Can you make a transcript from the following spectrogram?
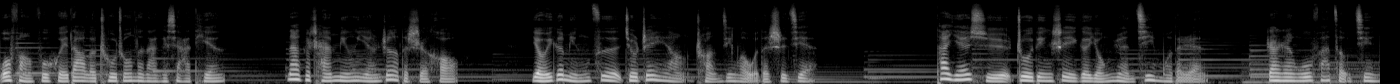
我仿佛回到了初中的那个夏天，那个蝉鸣炎热的时候，有一个名字就这样闯进了我的世界。他也许注定是一个永远寂寞的人，让人无法走近。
